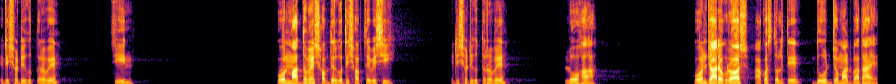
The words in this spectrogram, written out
এটির সঠিক উত্তর হবে চীন। কোন মাধ্যমে শব্দের গতি সবচেয়ে বেশি? এটির সঠিক উত্তর হবে লোহা। কোন জারক রস পাকস্থলিতে দুধ জমাট বাঁধায়?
